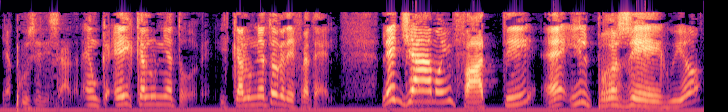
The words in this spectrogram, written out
le accuse di Satana. È, un, è, il calunniatore, il calunniatore dei fratelli. Leggiamo infatti eh, il proseguio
